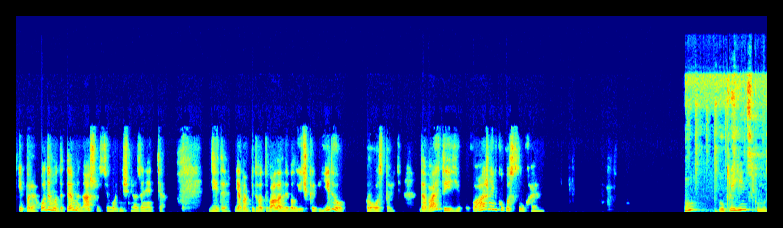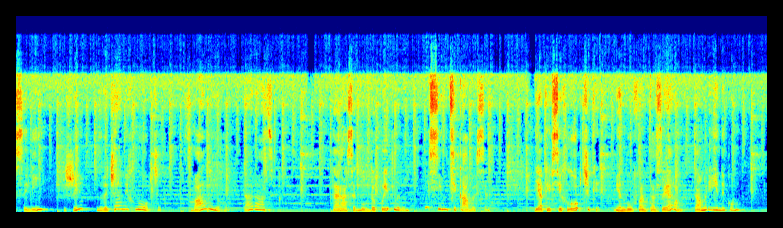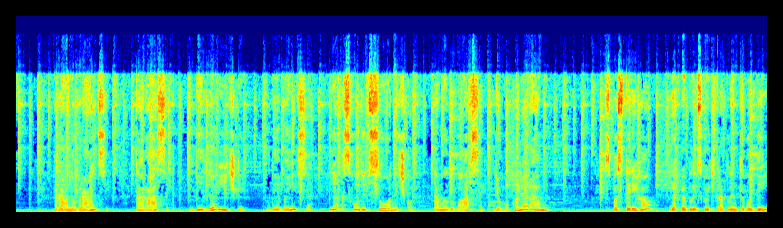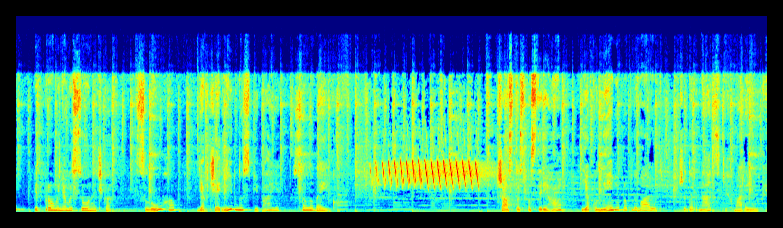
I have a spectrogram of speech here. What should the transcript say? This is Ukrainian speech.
і переходимо до теми нашого сьогоднішнього заняття. Діти, я вам підготувала невеличке відео, розповідь. Давайте її уважненько послухаємо. В українському селі жив звичайний хлопчик. Звали його Тарасик. Тарасик був допитливим, усім цікавився. Як і всі хлопчики, він був фантазером та мрійником. Рано вранці Тарасик біг до річки, дивився, як сходить сонечко, та милувався його кольорами. Спостерігав, як виблискують краплинки води під променями сонечка, слухав, як чарівно співає соловейко. Часто спостерігав, як у небі пропливають чудернацькі хмаринки.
